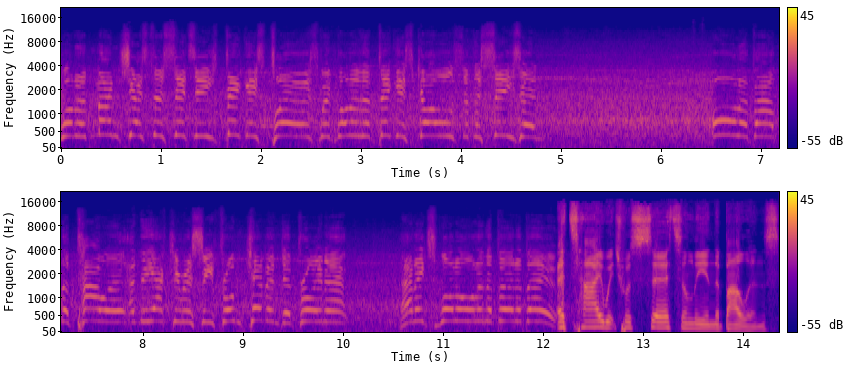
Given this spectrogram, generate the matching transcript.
One of Manchester City's biggest players with one of the biggest goals of the season. All about the power and the accuracy from Kevin De Bruyne. And it's one all in the Bernabeu. A tie which was certainly in the balance.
